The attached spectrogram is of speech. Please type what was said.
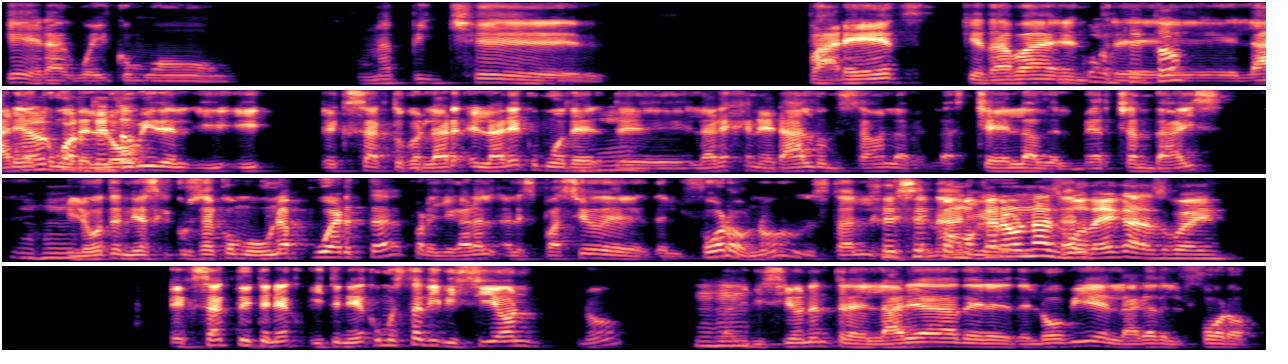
¿qué era, güey? Como una pinche pared que daba entre el área como del lobby del, y, exacto, el, el área como de, el área general donde estaban las chelas del merchandise y luego tendrías que cruzar como una puerta para llegar al, espacio del foro, ¿no? está el sí, sí, como que eran unas bodegas, güey. Exacto, y tenía, y tenía como esta división, ¿no? La división entre el área de, del lobby y el área del foro.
